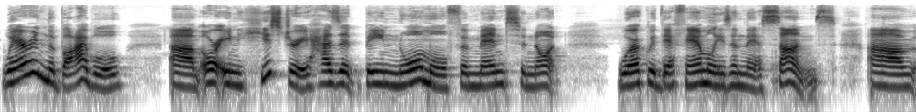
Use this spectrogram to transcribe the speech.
where in the Bible um, or in history has it been normal for men to not work with their families and their sons. Um,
